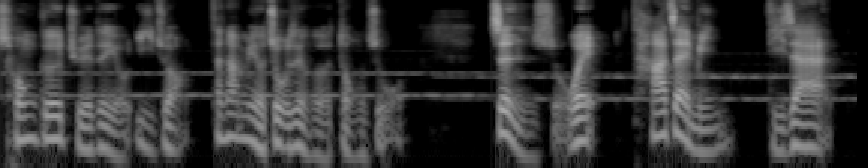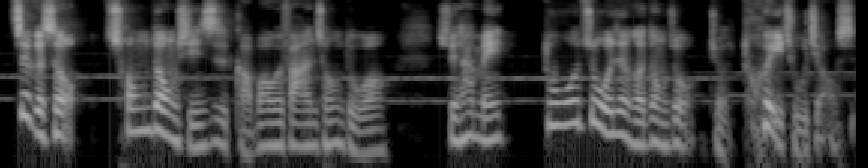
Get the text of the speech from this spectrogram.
聪哥觉得有异状，但他没有做任何动作。正所谓他在明，敌在暗，这个时候冲动行事，搞不好会发生冲突哦。所以他没。多做任何动作就退出教室。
